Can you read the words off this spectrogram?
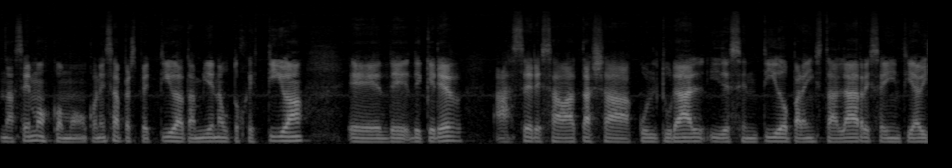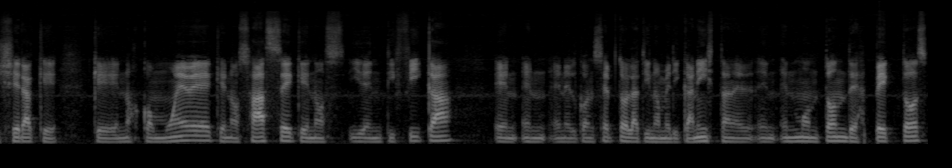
nacemos como con esa perspectiva también autogestiva eh, de, querer hacer esa batalla cultural y de sentido para instalar esa identidad villera que, que nos conmueve, que nos hace, que nos identifica en, en, el concepto latinoamericanista, en, en, un montón de aspectos,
